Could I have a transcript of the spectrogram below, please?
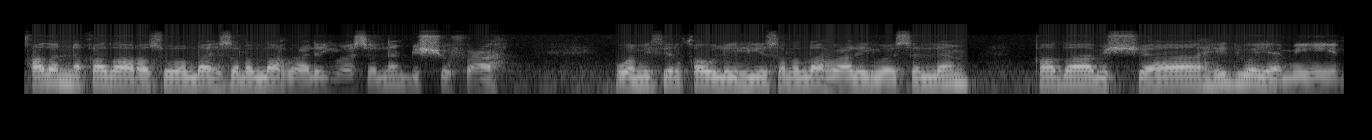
قضى أن قضى رسول الله صلى الله عليه وسلم بالشفعة. ومثل قوله صلى الله عليه وسلم قضى بالشاهد ويمين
